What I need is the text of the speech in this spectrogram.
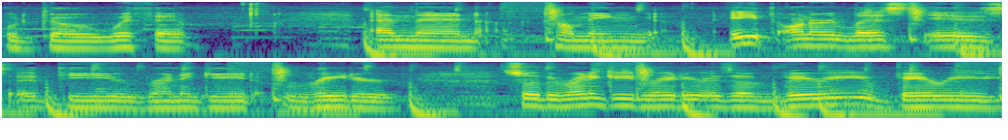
would go with it. And then coming eighth on our list is the Renegade Raider. So the Renegade Raider is a very, very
